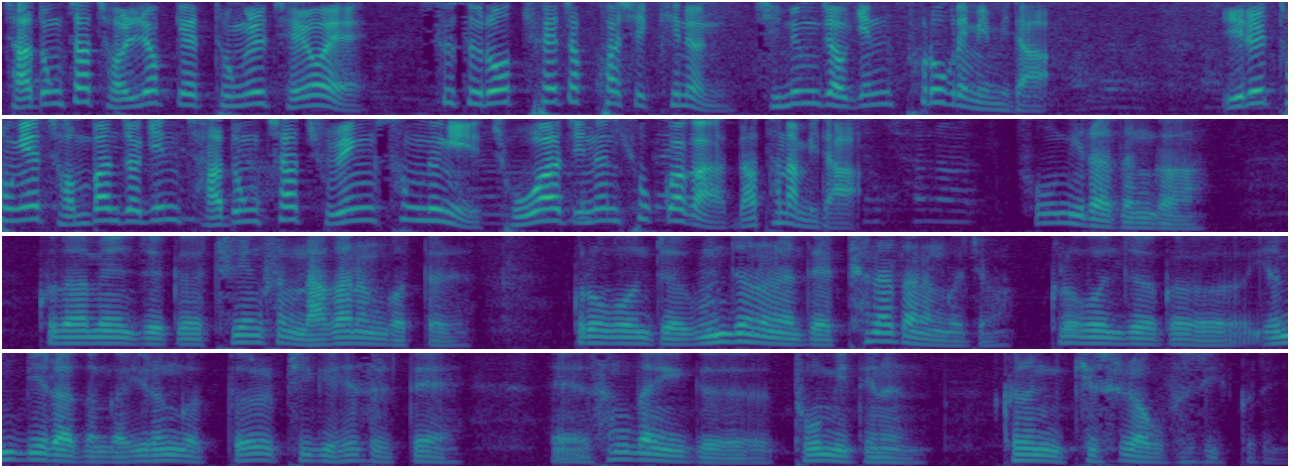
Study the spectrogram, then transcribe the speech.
자동차 전력 계통을 제어해 스스로 최적화시키는 지능적인 프로그램입니다. 이를 통해 전반적인 자동차 주행 성능이 좋아지는 효과가 나타납니다. 소음이라든가 그다음에 이제 그 주행성 나가는 것들 그리고 이제 운전하는데 편하다는 거죠. 그리고 이제 그 연비라든가 이런 것들 비교했을 때 예, 상당히 그 도움이 되는 그런 기술이라고 볼 수 있거든요.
